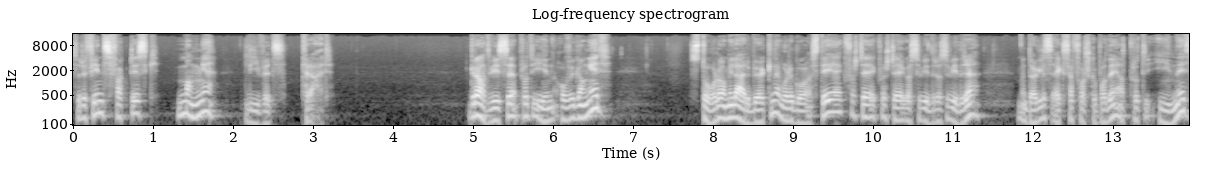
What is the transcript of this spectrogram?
Så det fins faktisk mange livets trær. Gradvise proteinoverganger står det om i lærebøkene, hvor det går steg for steg for steg osv. osv. Men Douglas X har forska på det, at proteiner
